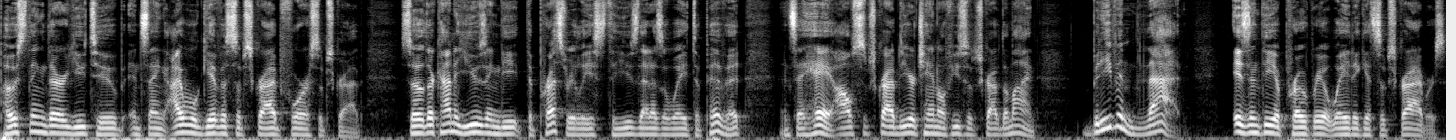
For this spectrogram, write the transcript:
posting their YouTube and saying, I will give a subscribe for a subscribe. So they're kind of using the, the press release to use that as a way to pivot and say, hey, I'll subscribe to your channel if you subscribe to mine. But even that isn't the appropriate way to get subscribers.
